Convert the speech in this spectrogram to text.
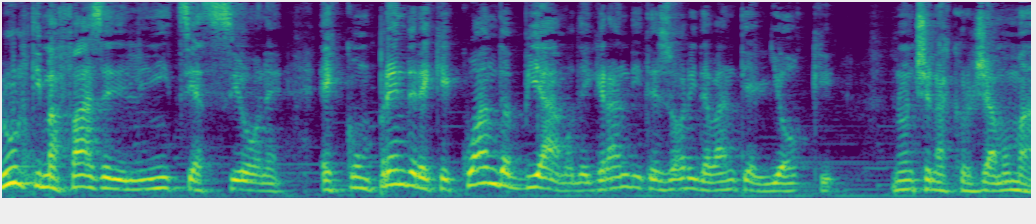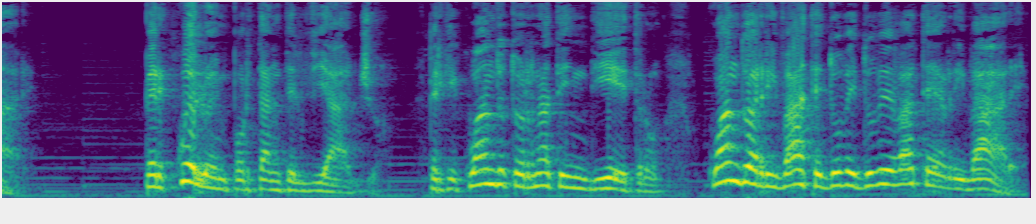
L'ultima fase dell'iniziazione è comprendere che quando abbiamo dei grandi tesori davanti agli occhi, non ce ne accorgiamo mai. Per quello è importante il viaggio, perché quando tornate indietro, quando arrivate dove dovevate arrivare,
